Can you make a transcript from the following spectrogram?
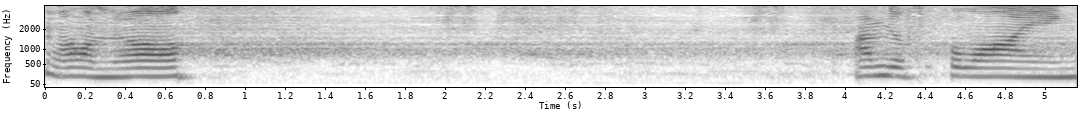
oh no. I'm just flying.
